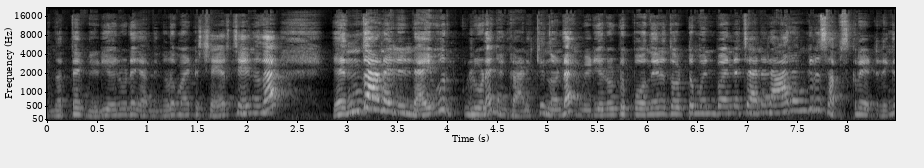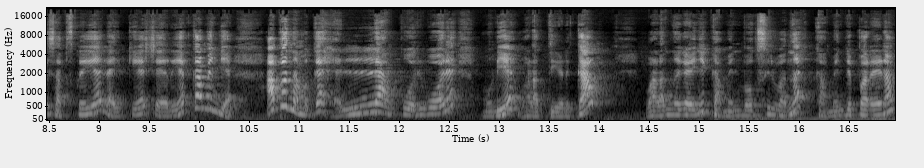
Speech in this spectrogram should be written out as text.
ഇന്നത്തെ വീഡിയോയിലൂടെ ഞാൻ നിങ്ങളുമായിട്ട് ഷെയർ ചെയ്യുന്നത്. എന്താണേലും ലൈവിലൂടെ ഞാൻ കാണിക്കുന്നുണ്ട്. വീഡിയോയിലോട്ട് പോകുന്നതിന് തൊട്ട് മുൻപ് തന്നെ ചാനൽ ആരെങ്കിലും സബ്സ്ക്രൈബ് ചെയ്തിട്ടുണ്ടെങ്കിൽ സബ്സ്ക്രൈബ് ചെയ്യുക ലൈക്ക് ചെയ്യുക ഷെയർ ചെയ്യുക കമന്റ് ചെയ്യുക. അപ്പം നമുക്ക് എല്ലാവർക്കും ഒരുപോലെ മുടിയെ വളർത്തിയെടുക്കാം. വളർന്നു കഴിഞ്ഞ് കമന്റ് ബോക്സിൽ വന്ന് കമന്റ് പറയണം.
